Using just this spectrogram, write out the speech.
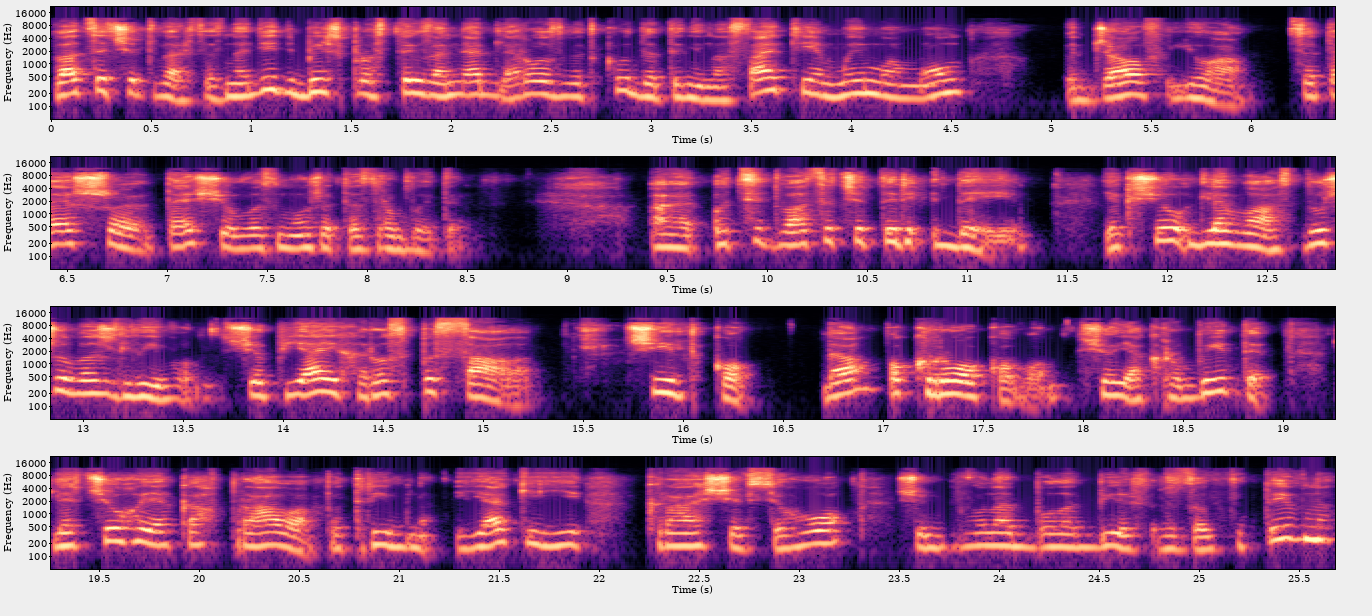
24. Знайдіть більш простих занять для розвитку дитині на сайті mimomom.gov.ua. Це теж те, що ви зможете зробити. Е, Оці 24 ідеї. Якщо для вас дуже важливо, щоб я їх розписала чітко, да, покроково, що як робити, для чого яка вправа потрібна, як її краще всього, щоб вона була більш результативна,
